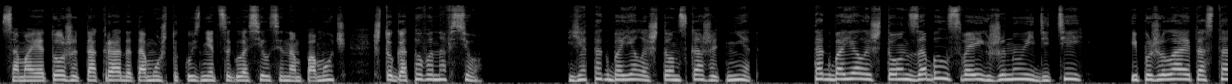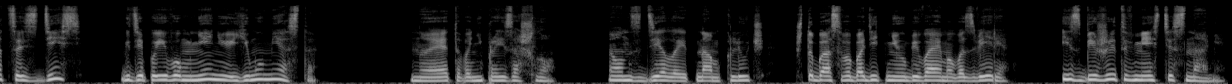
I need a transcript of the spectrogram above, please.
Сама я тоже так рада тому, что кузнец согласился нам помочь, что готова на все. Я так боялась, что он скажет «нет», так боялась, что он забыл своих жену и детей и пожелает остаться здесь, где, по его мнению, ему место. Но этого не произошло. Он сделает нам ключ, чтобы освободить неубиваемого зверя, и сбежит вместе с нами.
